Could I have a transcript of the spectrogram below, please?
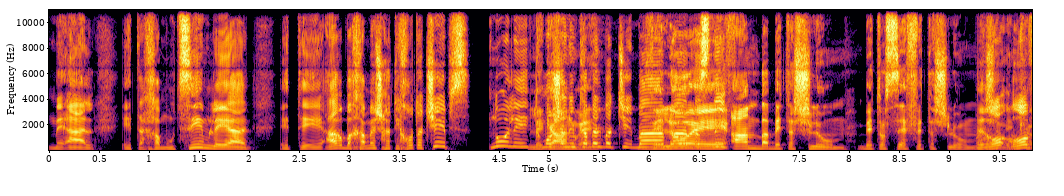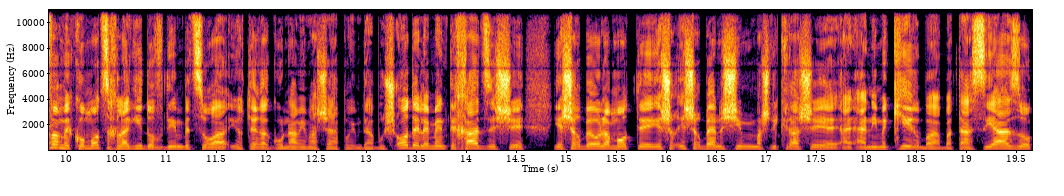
מעל, את החמוצים ליד, את אה, 4-5 חתיכות הצ'יפס, תנו לי, כמו שאני מקבל בצ'י- ב- ולא אה, בסניף. אמבה בתשלום, בתוספת תשלום. ורוב שנקרא. המקומות, צריך להגיד, עובדים בצורה יותר הגונה ממה שהיה פה עם דבוש. עוד אלמנט אחד זה שיש הרבה עולמות, אה, יש, יש הרבה אנשים, מה שנקרא, שאני מכיר בתעשייה הזו,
